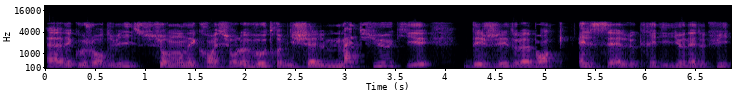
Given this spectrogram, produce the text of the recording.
avec aujourd'hui sur mon écran et sur le vôtre Michel Mathieu, qui est DG de la banque LCL, le Crédit Lyonnais, depuis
